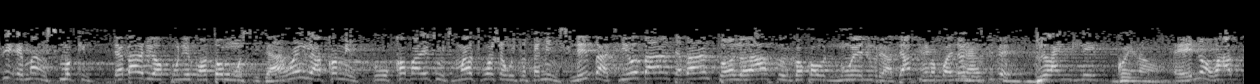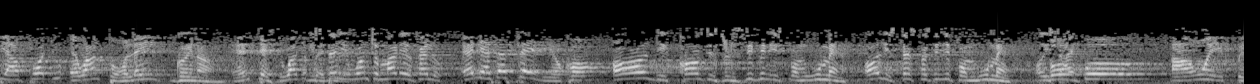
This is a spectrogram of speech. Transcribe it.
see a man smoking, tẹ bá rí ọkùnrin kan tó mu sìgá when you are coming, you will cover it with mouthwash or with peppermint. nígbà tí ó bá tẹ bá ń tọ́ lọ á fi kọ́kọ́ nu ẹnu rẹ̀ àbí á fi kọ́kọ́ ẹnu rẹ̀ síbẹ̀ Blindly going on, ẹ̀yin náà wá bí afọ́jú ẹ̀ wá ń tọ̀ lẹ́yìn going on. ẹ̀ ń tẹ̀síwájú You say pẹ̀lú you want to marry a fellow. ẹni ẹfẹ́ fẹ́ ènìyàn kan All the calls he's receiving is from women. All his text messages from women. Or his gbogbo àwọn ìpè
